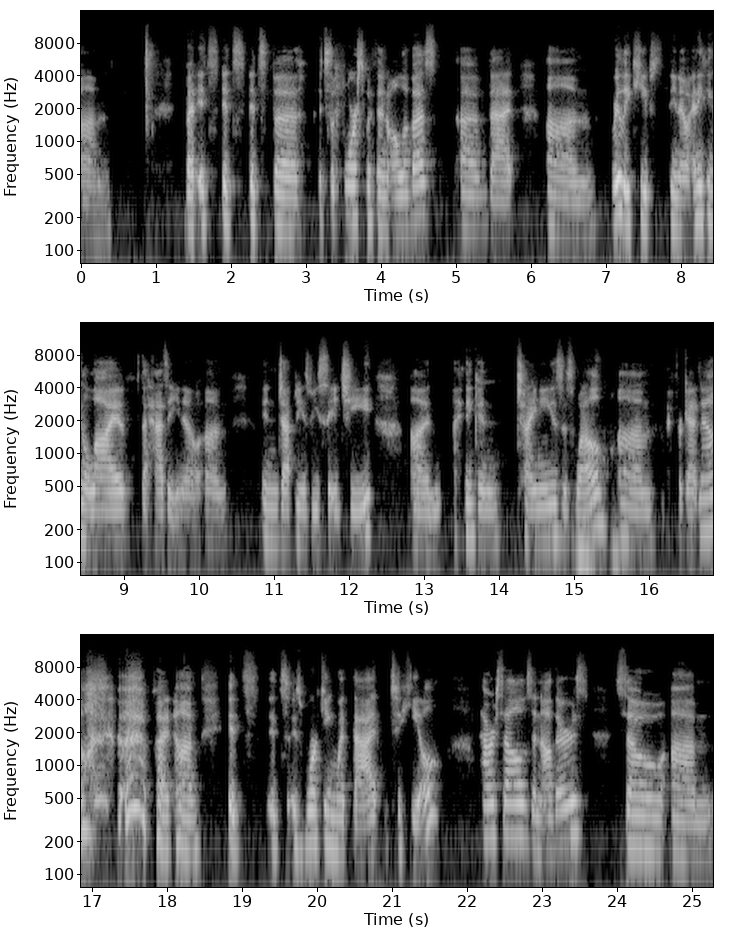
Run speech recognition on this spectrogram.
um, but it's, it's, it's the, it's the force within all of us uh, that um, really keeps, you know, anything alive that has it, you know, um, in Japanese we say chi. Uh, I think in Chinese as well. Um, I forget now, but um, it's it's is working with that to heal ourselves and others. So um,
